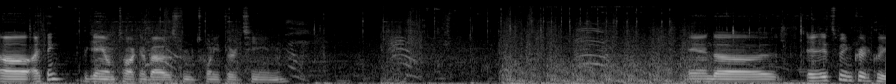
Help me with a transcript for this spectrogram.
Uh, I think the game I'm talking about is from 2013. And, uh, it, has been critically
